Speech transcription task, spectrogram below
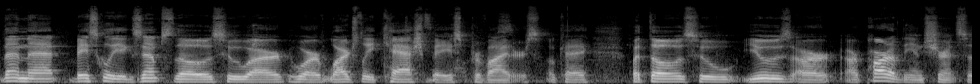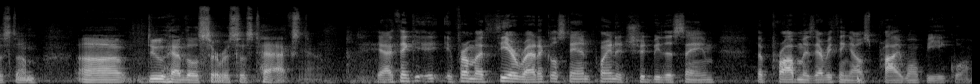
then that basically exempts those who are who are largely cash-based providers. Okay, but those who use are are part of the insurance system uh, do have those services taxed. Yeah, I think i i from a theoretical standpoint, it should be the same. The problem is everything else probably won't be equal.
